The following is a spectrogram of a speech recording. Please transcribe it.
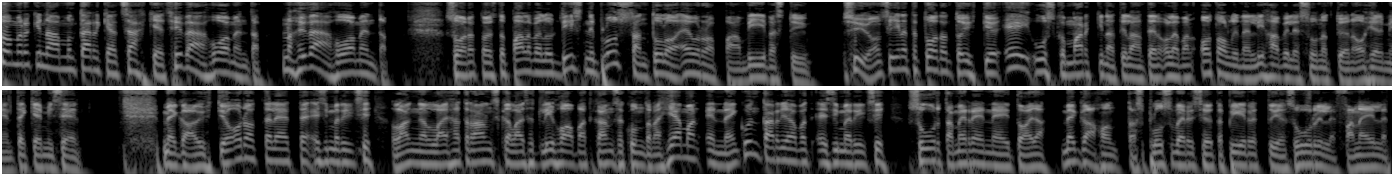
Suomerokin aamun tärkeät sähkeet, hyvää huomenta. No hyvää huomenta. Suoratoistopalvelu Disney Plusan tulo Eurooppaan viivästyy. Syy on siinä, että tuotantoyhtiö ei usko markkinatilanteen olevan otollinen lihaville suunnattujen ohjelmien tekemiseen. Megayhtiö odottelee, että esimerkiksi langanlaihat ranskalaiset lihoavat kansakuntana hieman ennen kuin tarjoavat esimerkiksi suurta merenneitoa ja Megahontas Plus-versioita piirrettyjen suurille faneille.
